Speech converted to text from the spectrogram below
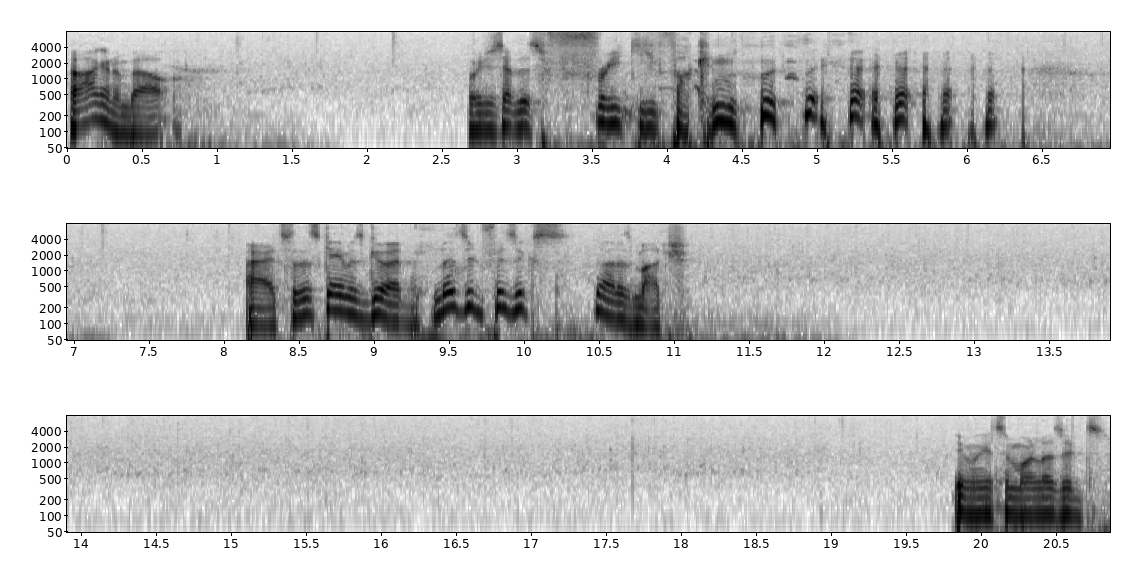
Talking about. We just have this freaky fucking. Alright, so this game is good. Lizard physics, not as much. Then we get some more lizards.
